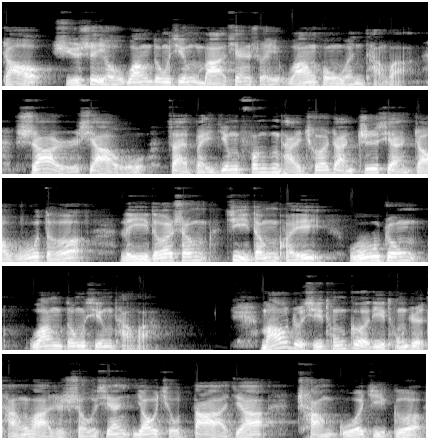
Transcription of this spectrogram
找许世友、汪东兴、马天水、王洪文谈话。十二日下午，在北京丰台车站支线找吴德。李德生、季登奎、吴忠、汪东兴谈话。毛主席同各地同志谈话是首先要求大家唱国际歌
